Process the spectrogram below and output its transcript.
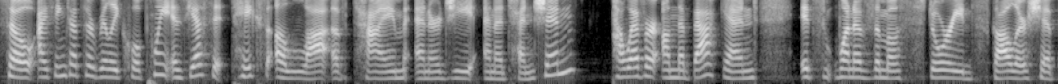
So I think that's a really cool point is yes, it takes a lot of time, energy, and attention However, on the back end, it's one of the most storied scholarship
